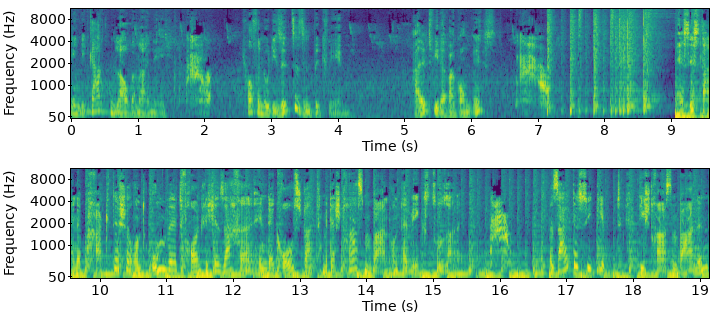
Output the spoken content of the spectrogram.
in die Gartenlaube meine ich. Ich hoffe nur, die Sitze sind bequem. Alt wie der Waggon ist. Es ist eine praktische und umweltfreundliche Sache, in der Großstadt mit der Straßenbahn unterwegs zu sein. Seit es sie gibt, die Straßenbahnen,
